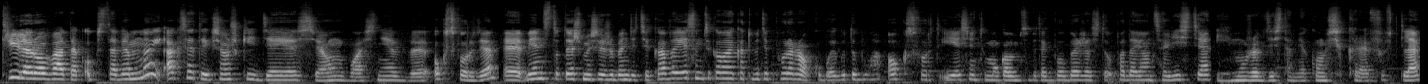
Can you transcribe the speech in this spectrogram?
thrillerowa, tak obstawiam. No i akcja tej książki dzieje się właśnie w Oksfordzie, e, więc to też myślę, że będzie ciekawe. Jestem ciekawa, jaka to będzie pora roku, bo jakby to była Oksford i jesień, to mogłabym sobie tak wyobrażać te opadające liście i może gdzieś tam jakąś krew w tle,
